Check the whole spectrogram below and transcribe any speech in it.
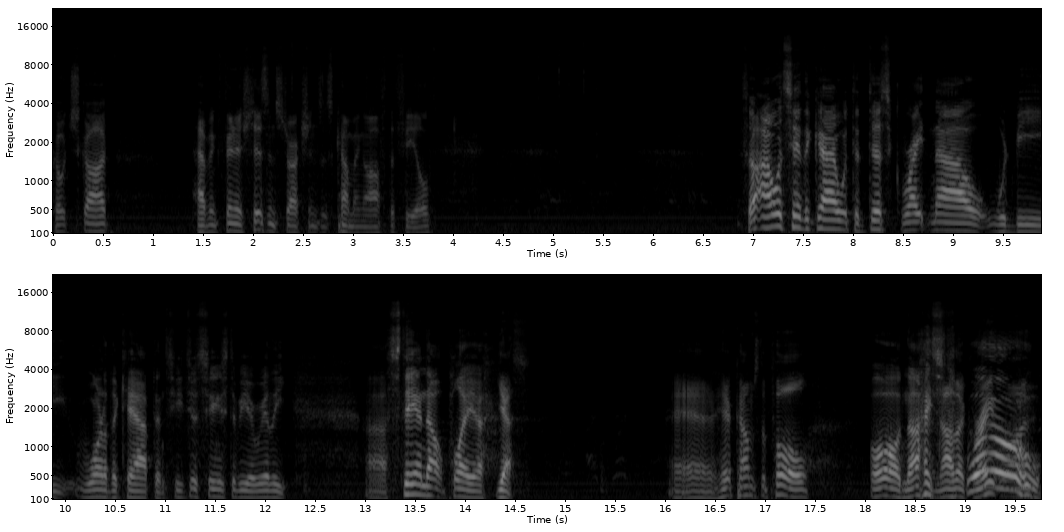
Coach Scott, having finished his instructions, is coming off the field. So I would say the guy with the disc right now would be one of the captains. He just seems to be a really uh, standout player. Yes. And here comes the pull. Oh, nice! Another great Whoa! one.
